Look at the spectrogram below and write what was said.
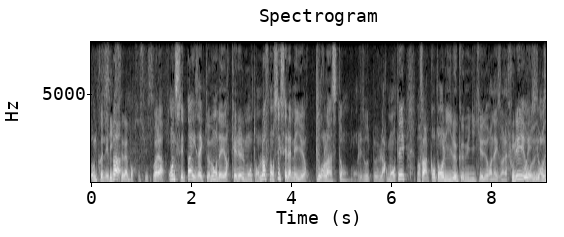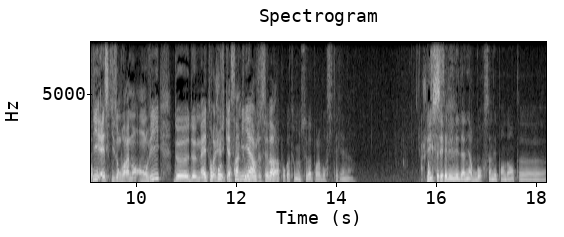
on ne connaît Six, pas. c'est la bourse suisse. Voilà, on ne sait pas exactement d'ailleurs quel est le montant de l'offre, mais on sait que c'est la meilleure pour l'instant. Bon, les autres peuvent la remonter, mais enfin quand on lit le communiqué de Renex dans la foulée, on, se dit est-ce qu'ils ont vraiment envie de, de mettre jusqu'à 5 milliards Je sais pas. pourquoi tout le monde se bat pour la bourse italienne? Parce que c'est l'une des dernières bourses indépendantes. Euh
